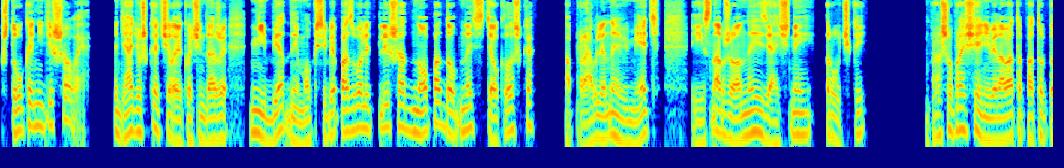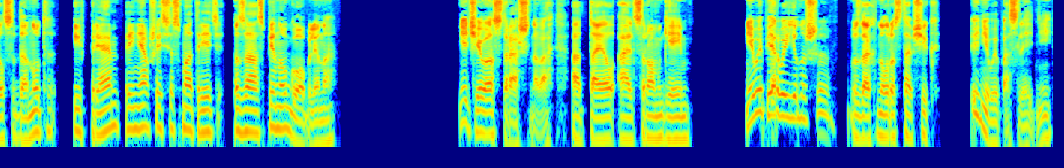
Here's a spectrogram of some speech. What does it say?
Штука недешевая. Дядюшка, человек очень даже не бедный, мог себе позволить лишь одно подобное стеклышко, оправленное в медь и снабженное изящной ручкой. «Прошу прощения, виновато потупился Данут и впрямь принявшийся смотреть за спину гоблина. «Ничего страшного», — оттаял Альцром Гейм. «Не вы первый, юноша», — вздохнул ростовщик, — «и не вы последний.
